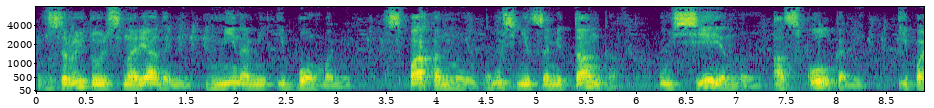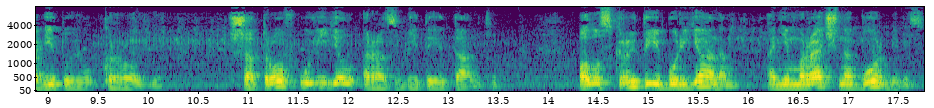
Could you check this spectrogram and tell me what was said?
взрытую снарядами, минами и бомбами, вспаханную гусеницами танков, усеянную осколками и политую кровью. Шатров увидел разбитые танки. Полускрытые бурьяном, они мрачно горбились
